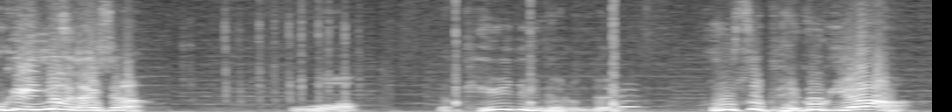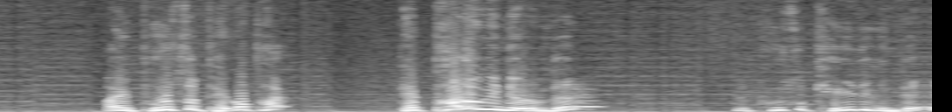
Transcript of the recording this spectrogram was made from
오케이 2억 나이스. 5억 야 개이득인데 여러분들? 벌써 100억이야. 아니 벌써 100억 8 108억인데 여러분들? 근데 벌써 개이득인데?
